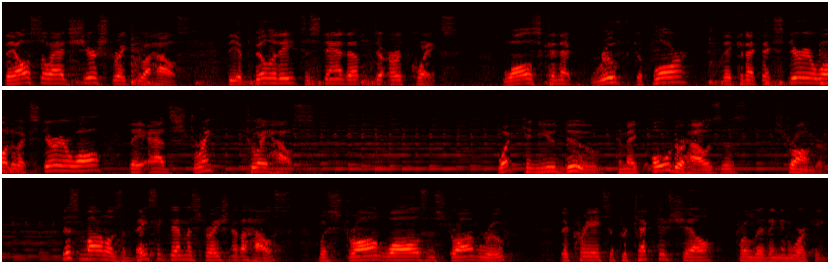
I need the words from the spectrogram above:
they also add shear strength to a house, the ability to stand up to earthquakes. Walls connect roof to floor, they connect exterior wall to exterior wall, they add strength to a house. What can you do to make older houses stronger? This model is a basic demonstration of a house with strong walls and strong roof that creates a protective shell for living and working.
